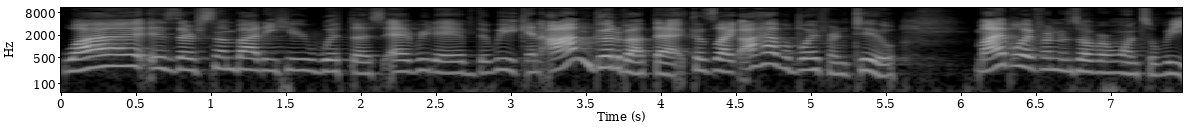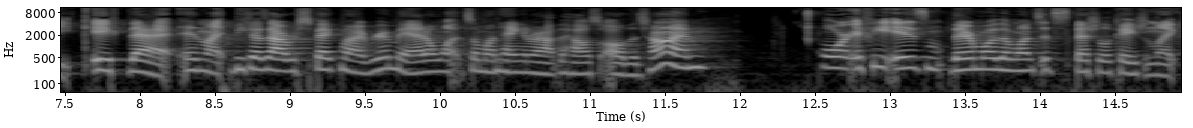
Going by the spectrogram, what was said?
why is there somebody here with us every day of the week and i'm good about that because like i have a boyfriend too my boyfriend is over once a week if that and like because i respect my roommate i don't want someone hanging around the house all the time or if he is there more than once, it's a special occasion, like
